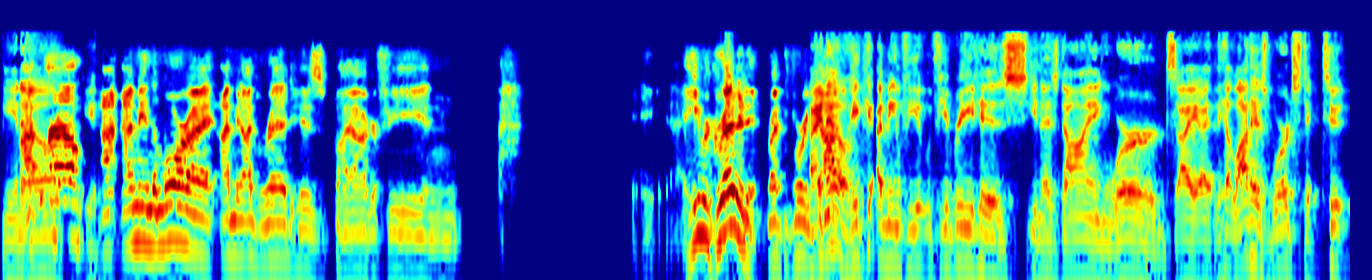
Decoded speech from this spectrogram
You know, I, well, you know. I, I, mean, the more I, I mean, I've read his biography, and he regretted it right before he died. I know. He, I mean, if you if you read his you know his dying words, I, I a lot of his words stick to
